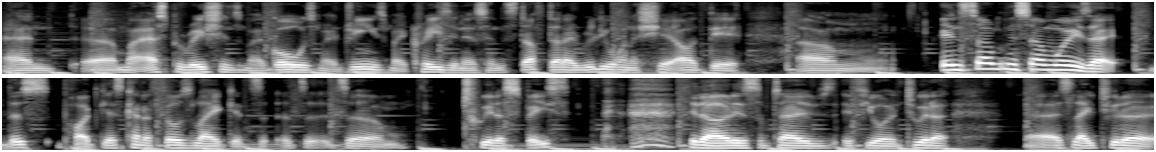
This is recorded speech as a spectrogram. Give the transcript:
and uh, my aspirations, my goals, my dreams, my craziness, and stuff that I really want to share out there. Um, in some in some ways, I, this podcast kind of feels like it's it's a, it's a um, Twitter space. you know, it is sometimes if you're on Twitter, uh, it's like Twitter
